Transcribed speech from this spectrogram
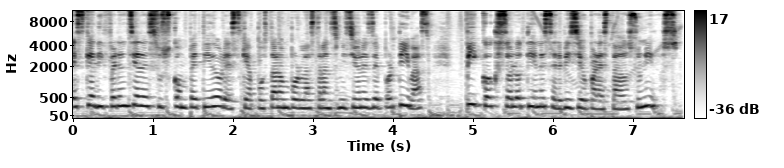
es que a diferencia de sus competidores que apostaron por las transmisiones deportivas, Peacock solo tiene servicio para Estados Unidos.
